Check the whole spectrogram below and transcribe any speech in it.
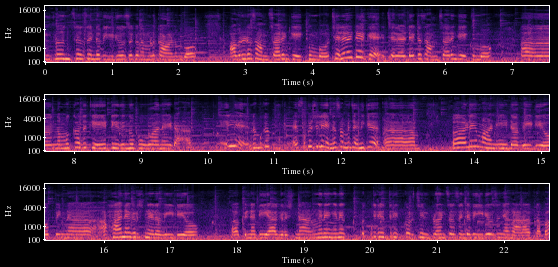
ഇൻഫ്ലുവൻസേഴ്സിന്റെ വീഡിയോസ് ഒക്കെ നമ്മൾ കാണുമ്പോ അവരുടെ സംസാരം കേൾക്കുമ്പോ ചിലരുടെയൊക്കെ ചിലരുടെയൊക്കെ സംസാരം കേൾക്കുമ്പോ നമുക്കത് കേട്ടിരുന്നു പോവാനായിട്ട് ഇല്ലേ? നമുക്ക് എസ്പെഷ്യലി എന്നെ സംബന്ധിച്ച് എനിക്ക് പേളി മണിയുടെ വീഡിയോ പിന്നെ അഹാന കൃഷ്ണയുടെ വീഡിയോ പിന്നെ ദിയ കൃഷ്ണ അങ്ങനെ അങ്ങനെ ഒത്തിരി ഒത്തിരി കുറച്ച് ഇൻഫ്ലുവൻസേഴ്സിന്റെ വീഡിയോസ് ഞാൻ കാണാറുണ്ട്. അപ്പൊ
